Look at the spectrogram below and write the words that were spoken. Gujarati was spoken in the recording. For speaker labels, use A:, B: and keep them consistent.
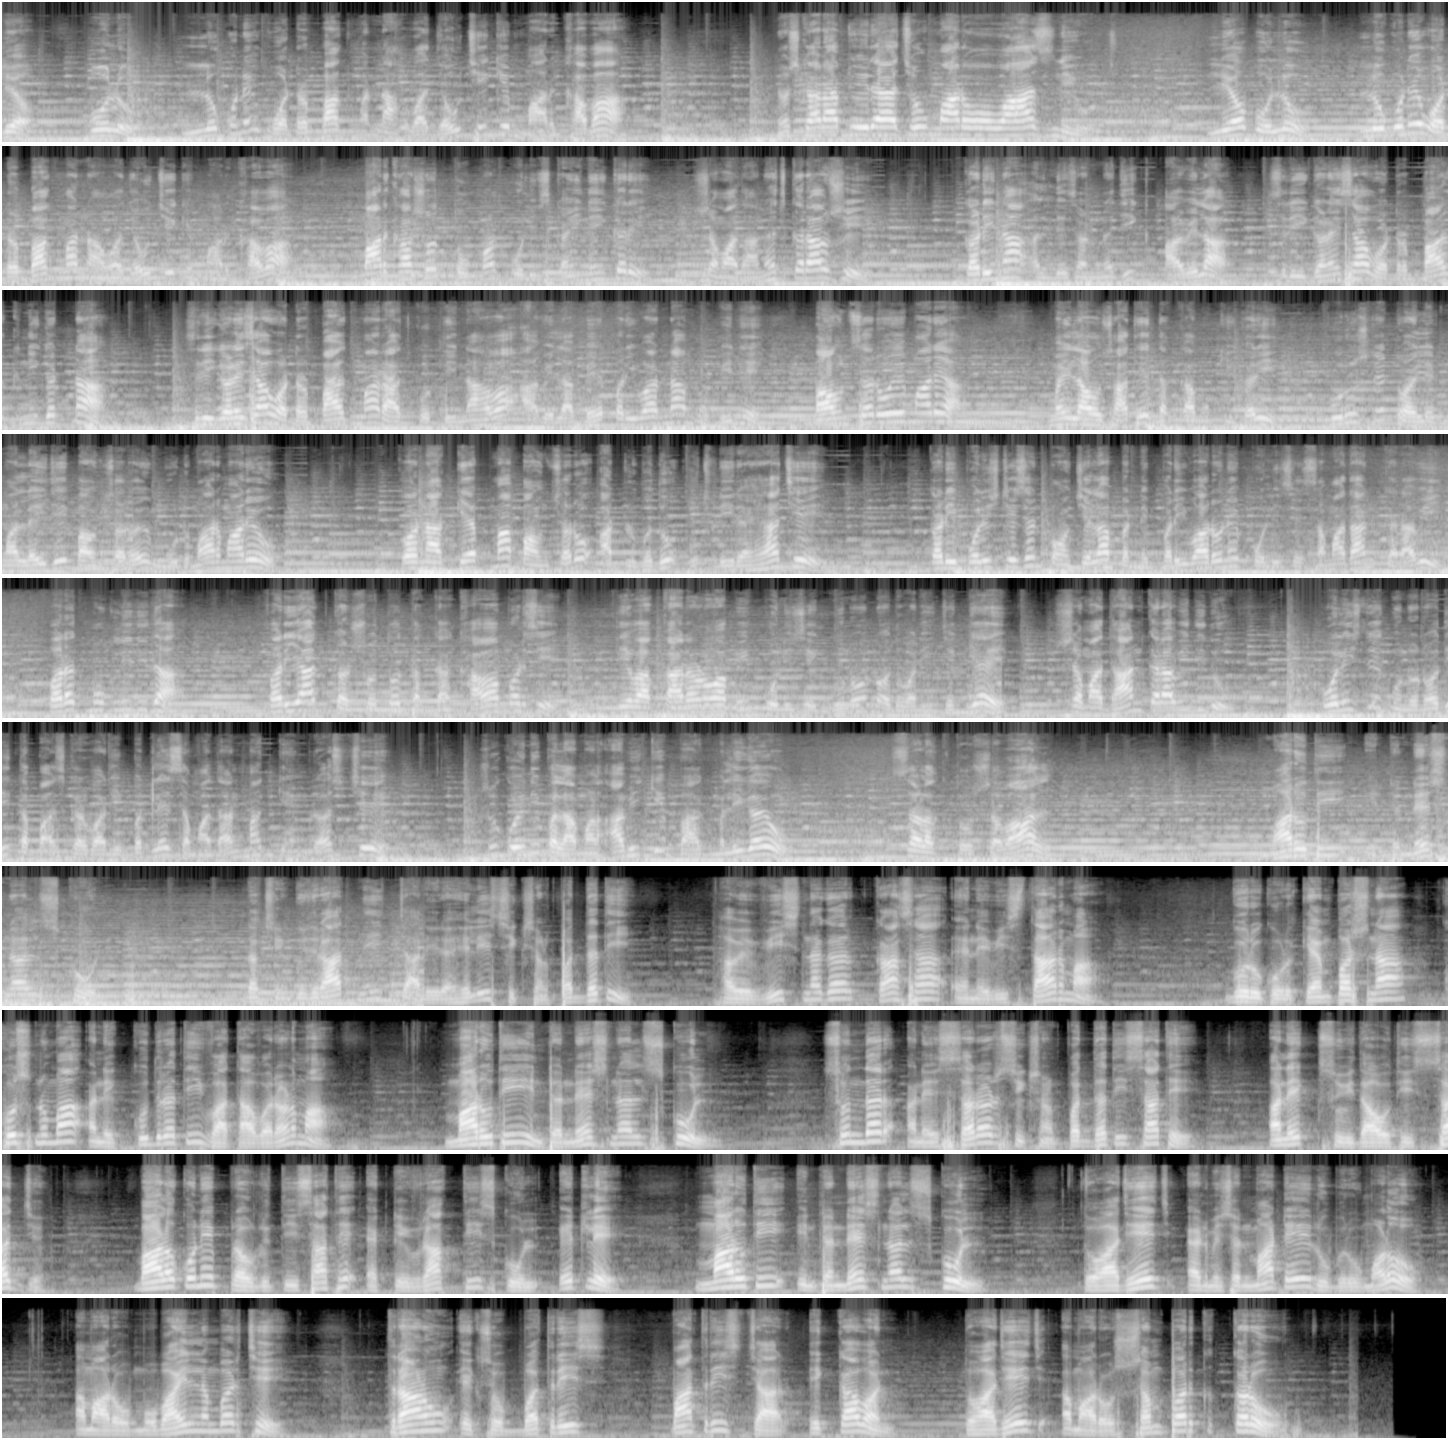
A: લ્યો, બોલો, લોકોને વોટર પાર્કમાં નાહવા જવું છે કે માર ખાવા? નમસ્કાર, આપ જોઈ રહ્યા છો મારો અવાજ ન્યૂઝ. લ્યો, બોલો, લોકોને વોટર પાર્કમાં નાહવા જવું છે કે માર ખાવા? માર ખાશો તો પણ પોલીસ કંઈ નહીં કરે, સમાધાન જ કરાવશે. કડીના અલદેસણ નજીક આવેલા શ્રી ગણેશા વોટર પાર્કની ઘટના. શ્રી ગણેશા વોટર પાર્કમાં રાજકોટથી નાહવા આવેલા બે પરિવારના મૂકીને બાઉન્સરોએ માર્યા. મહિલાઓ સાથે ધક્કામુક્કી કરી પુરુષને ટોયલેટમાં લઈ જઈ બાઉન્સરોએ મૂઢમાર માર્યો. કોના કેપમાં બાઉન્સરો આટલું બધું ઉછળી રહ્યા છે? કડી પોલીસ સ્ટેશન પહોંચેલા બંને પરિવારોને પોલીસે સમાધાન કરાવી પરત મોકલી દીધા. ફરિયાદ કરશો તો ધક્કા ખાવા પડશે. તેવા કારણો આપી પોલીસે ગુનો નોંધવાની જગ્યાએ સમાધાન કરાવી દીધું. પોલીસને ગુનો નોંધી તપાસ કરવાની બદલે સમાધાનમાં કેમ રસ છે? શું કોઈની ભલામણ આવી કે ભાગ મળી ગયો? સળગતો સવાલ. Maruti international school. દક્ષિણ ગુજરાતની ચાલી રહેલી શિક્ષણ પદ્ધતિ. હવે વિસનગર, કાંસા અને વિસ્તારમાં. ગુરુકુળ કેમ્પસના ખુશનુમા અને કુદરતી વાતાવરણમાં. Maruti international school. સુંદર અને સરળ શિક્ષણ પદ્ધતિ સાથે અનેક સુવિધાઓથી સજ્જ બાળકોને પ્રવૃત્તિ સાથે એક્ટિવ રાખતી સ્કૂલ એટલે મારુતિ ઇન્ટરનેશનલ સ્કૂલ તો આજે જ એડમિશન માટે રૂબરૂ મળો. અમારો મોબાઈલ નંબર છે ત્રાણું એકસો બત્રીસ પાંત્રીસ ચાર એકાવન. તો આજે જ અમારો સંપર્ક કરો.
